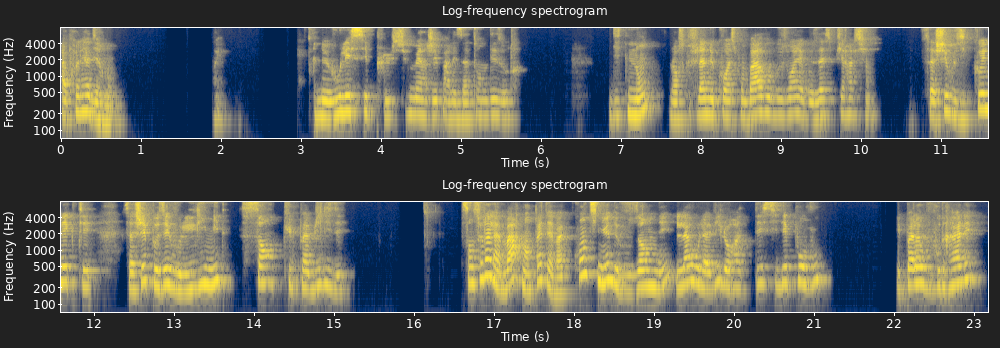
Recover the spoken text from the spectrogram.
apprenez à dire non. Ne vous laissez plus submerger par les attentes des autres. Dites non lorsque cela ne correspond pas à vos besoins et à vos aspirations. Sachez vous y connecter. Sachez poser vos limites sans culpabiliser. Sans cela, la barque, en fait, elle va continuer de vous emmener là où la vie l'aura décidé pour vous et pas là où vous voudrez aller.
